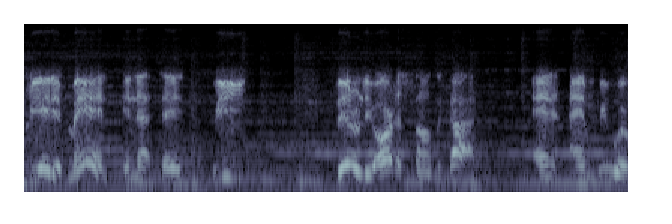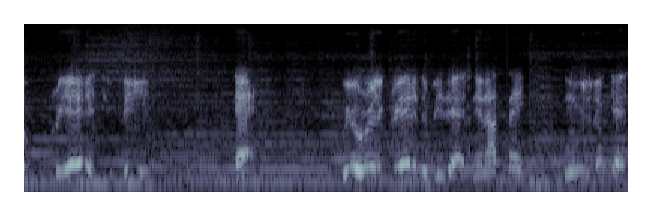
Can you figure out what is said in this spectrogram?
created man in that day, we literally are the sons of God, and and we were created to be that. We were really created to be that. And I think when we look at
